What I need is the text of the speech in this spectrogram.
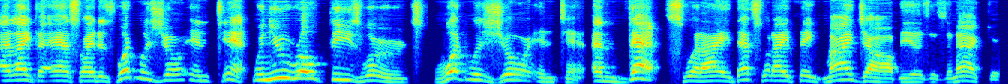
I like to ask writers what was your intent? When you wrote these words what was your intent? And that's what i that's what i think my job is as an actor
